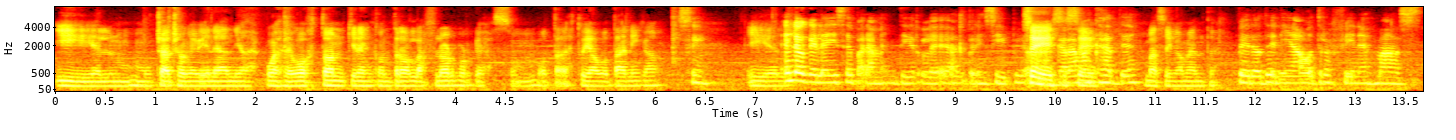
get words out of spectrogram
Y el muchacho que viene años después de Boston quiere encontrar la flor porque es un bota- estudia botánica. Sí. Y Es lo que le hice para mentirle al principio Sí, a sí, básicamente. pero tenía otros fines más,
